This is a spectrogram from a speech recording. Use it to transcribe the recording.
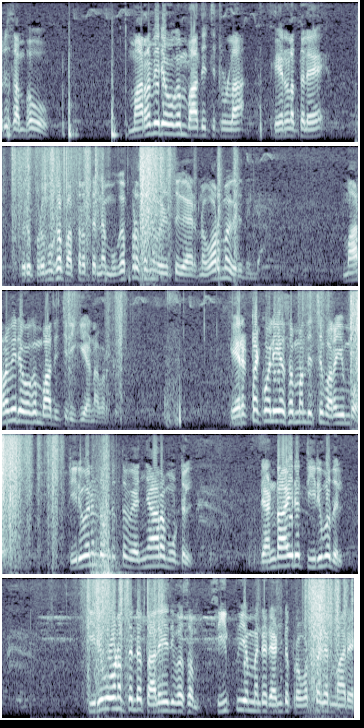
ഒരു സംഭവവും മറവി രോഗം ബാധിച്ചിട്ടുള്ള കേരളത്തിലെ ഒരു പ്രമുഖ പത്രത്തിന്റെ മുഖപ്രസംഗം എഴുത്തുകാരന് ഓർമ്മ വരുന്നില്ല. മറവി രോഗം ബാധിച്ചിരിക്കുകയാണ് അവർക്ക്. ഇരട്ടക്കൊലയെ സംബന്ധിച്ച് പറയുമ്പോൾ തിരുവനന്തപുരത്ത് വെഞ്ഞാറമൂട്ടിൽ രണ്ടായിരത്തി ഇരുപതിൽ തിരുവോണത്തിന്റെ തലേ ദിവസം സി പി എമ്മിന്റെ രണ്ട് പ്രവർത്തകന്മാരെ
